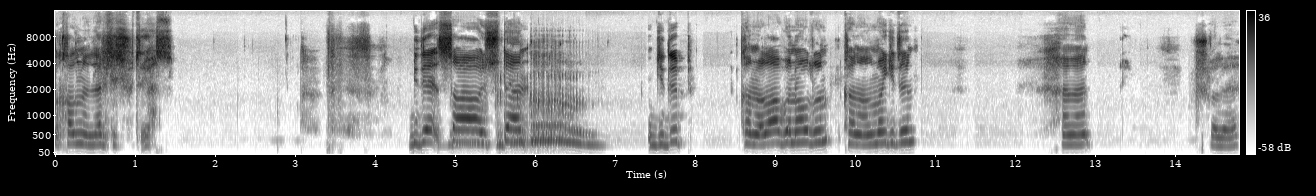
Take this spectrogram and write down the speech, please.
Bakalım neler keşfedeceğiz. Bir de sağ üstten gidip kanala abone olun. Kanalıma gidin. Hemen şöyle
